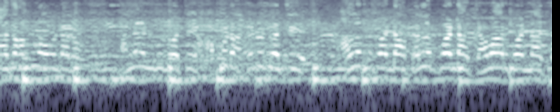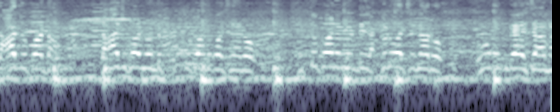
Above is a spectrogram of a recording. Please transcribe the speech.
ఆసాంలో ఉంటారు. మల్లేశం గుడి వచ్చి అప్పుడు అక్కడ నుండి వచ్చి అల్లపు కొండ బెల్లపు కొండ జవారు కొండ జాజు కొండ జాజు కొండ నుండి పుట్టుకొండకు వచ్చినారు. పుట్టుకొండ నుండి ఎక్కడ వచ్చినారు. దూరం దేశాన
